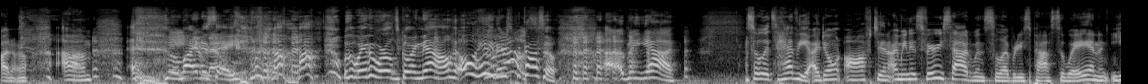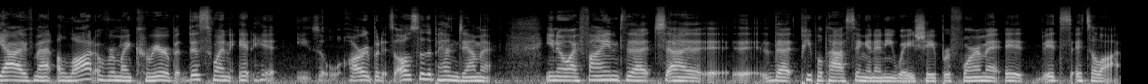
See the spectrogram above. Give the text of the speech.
I don't know. Um, who am I to say? With the way the world's going now, oh, hey, there's knows? Picasso. Uh, but yeah. So it's heavy. I don't often. I mean, it's very sad when celebrities pass away, and yeah, I've met a lot over my career, but this one it hit so hard. But it's also the pandemic. You know, I find that uh, that people passing in any way, shape, or form, it, it it's it's a lot.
